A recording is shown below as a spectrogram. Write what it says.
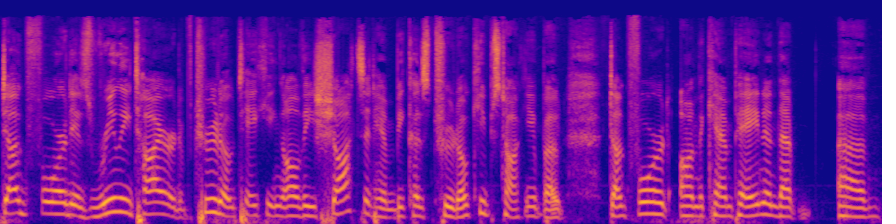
Doug Ford is really tired of Trudeau taking all these shots at him because Trudeau keeps talking about Doug Ford on the campaign and that um,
